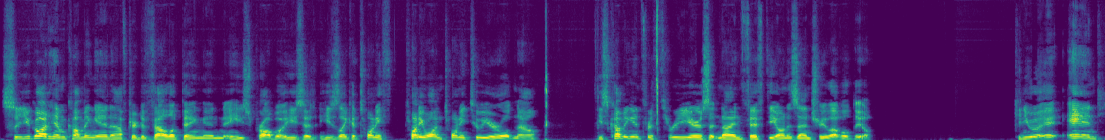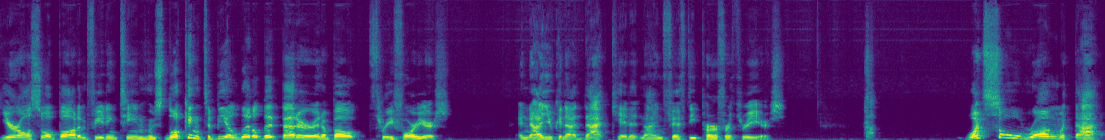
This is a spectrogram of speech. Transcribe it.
So you got him coming in after developing and he's probably he's a, he's like a 20 21 22 year old now. He's coming in for 3 years at 950 on his entry level deal. Can you and you're also a bottom feeding team who's looking to be a little bit better in about three, four years. And now you can add that kid at 950 per for three years. What's so wrong with that?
